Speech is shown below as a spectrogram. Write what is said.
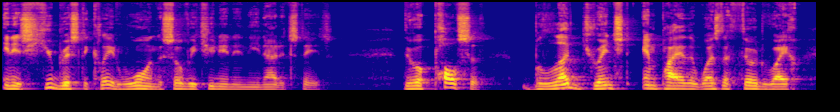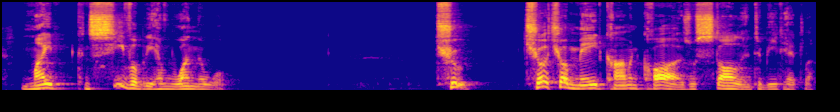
in his hubris, declared war on the Soviet Union and the United States, the repulsive, blood drenched empire that was the Third Reich might conceivably have won the war. True, Churchill made common cause with Stalin to beat Hitler.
